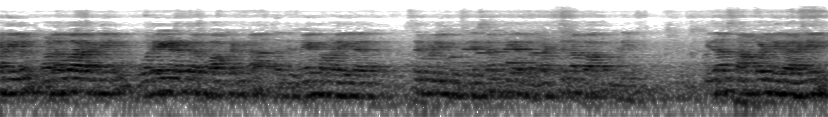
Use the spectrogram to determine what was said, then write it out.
அணிலும் மலபார் அணிலும் ஒரே இடத்துல பார்க்கணும்னா அது மேகமலையில சிறுவிழிபுத்தூர் எஸ்எம்டிஆர்ல மட்டும்தான் பார்க்க முடியும். இதுதான் சாம்பல் நிற அணில்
